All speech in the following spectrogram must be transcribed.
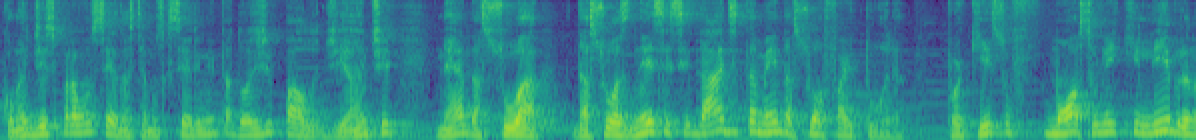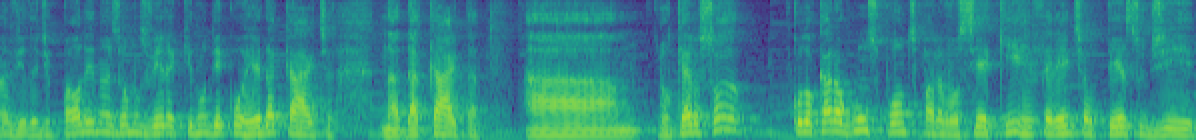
como eu disse para você, nós temos que ser imitadores de Paulo diante né, da sua, das suas necessidades e também da sua fartura porque isso mostra um equilíbrio na vida de Paulo e nós vamos ver aqui no decorrer da carta. Na, da carta. Ah, eu quero só colocar alguns pontos para você aqui referente ao texto de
